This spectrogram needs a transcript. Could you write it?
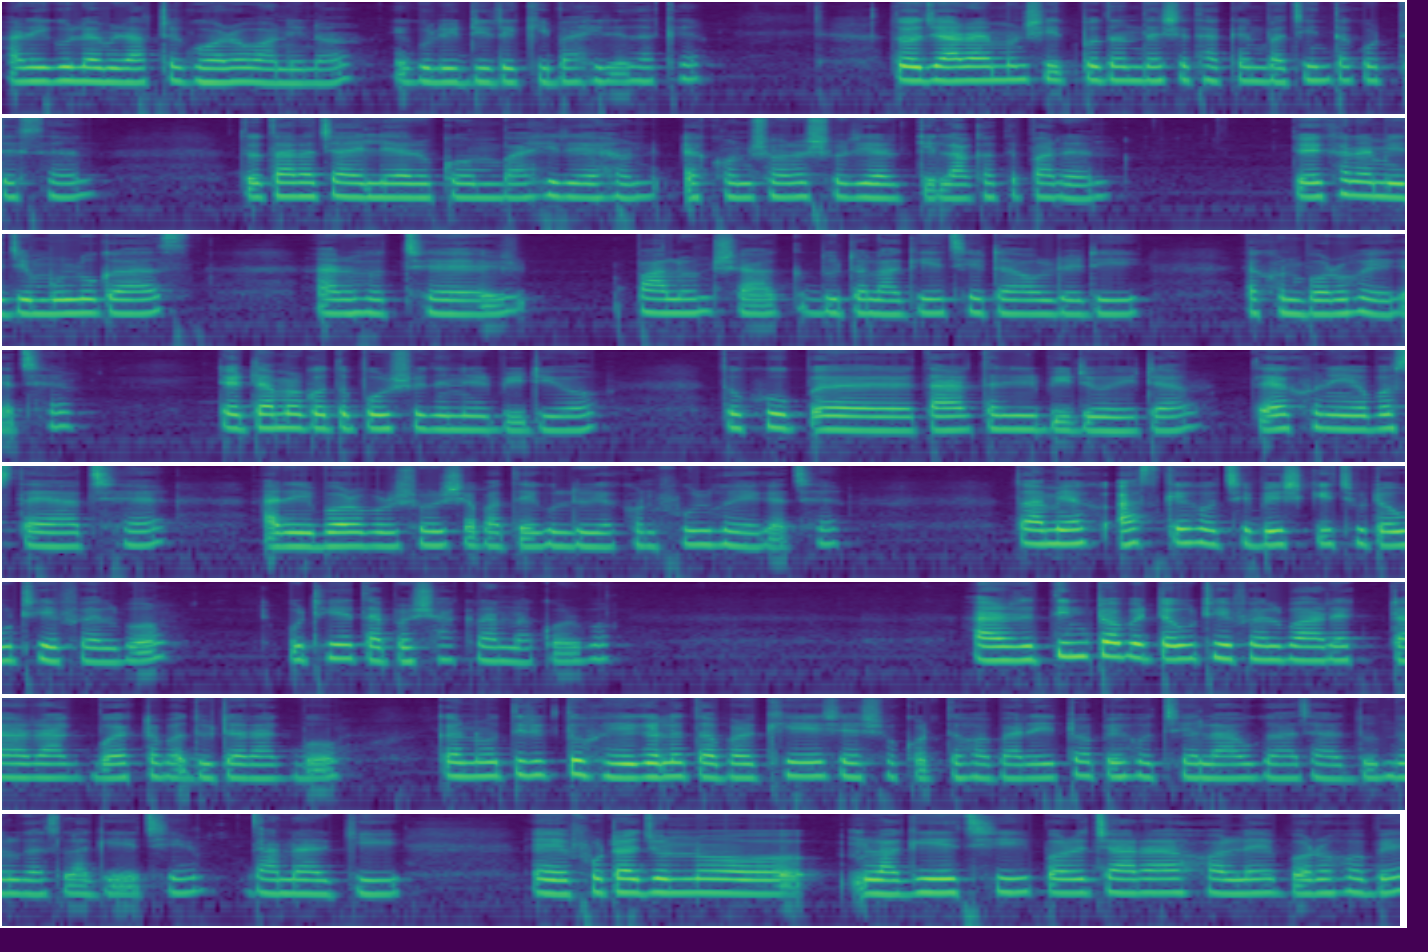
আর এগুলি আমি রাত্রে ঘরেও আনি না। এগুলি ডিরেক্টই বাহিরে থাকে। তো যারা এমন শীত প্রধান দেশে থাকেন বা চিন্তা করতেছেন, তো তারা চাইলে এরকম বাহিরে এখন এখন সরাসরি আর কি লাগাতে পারেন। তো এখানে আমি যে মূলো গাছ আর হচ্ছে পালন শাক দুটা লাগিয়েছি, এটা অলরেডি এখন বড় হয়ে গেছে। তো এটা আমার গত পরশু দিনের ভিডিও। তো খুব তাড়াতাড়ির ভিডিও এটা। তো এখন এই অবস্থায় আছে আর এই বড় বড় সরিষা পাতা এগুলি এখন ফুল হয়ে গেছে। তো আমি আজকে হচ্ছে বেশ কিছুটা উঠিয়ে ফেলব। উঠিয়ে তারপর শাক রান্না করব। আর তিন টবেরটা উঠিয়ে ফেলব আর একটা রাখব, একটা বা দুইটা রাখব। কারণ অতিরিক্ত হয়ে গেলে তো আবার খেয়ে শেষও করতে হবে। আর এই টপে হচ্ছে লাউ গাছ আর দুন্দল গাছ লাগিয়েছি। দানা আর কি ফোটার জন্য লাগিয়েছি। পরে চারা হলে বড় হবে,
